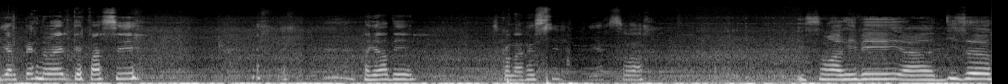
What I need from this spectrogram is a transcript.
Il y a le Père Noël qui est passé. Regardez ce qu'on a reçu hier soir. Ils sont arrivés à 10h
